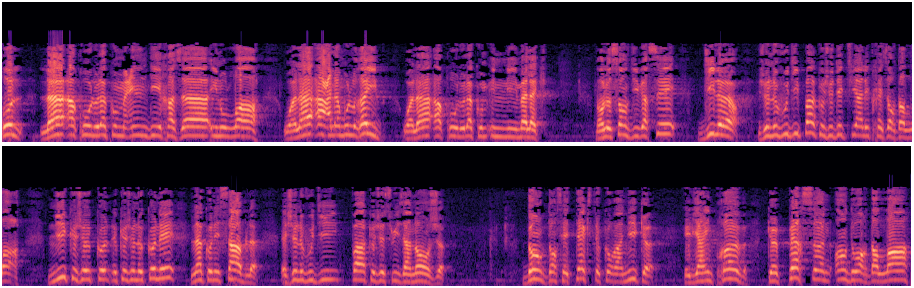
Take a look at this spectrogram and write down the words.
قل لا أقول لكم عندي خزائن الله ولا أعلم الغيب ولا أقول لكم إني ملك dans le sens du verset, dis-leur, je ne vous dis pas que je détiens les trésors d'Allah, ni que je, que je ne connais l'inconnaissable, et je ne vous dis pas que je suis un ange. Donc, dans ces textes coraniques, il y a une preuve que personne en dehors d'Allah,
